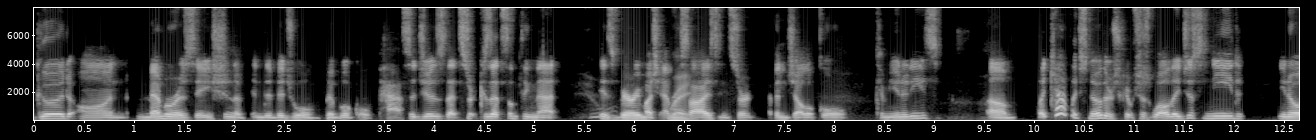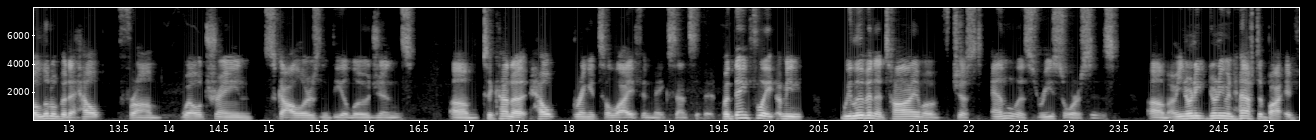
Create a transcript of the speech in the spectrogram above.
good on memorization of individual biblical passages that's because that's something that is very much emphasized right. in certain evangelical communities um but catholics know their scriptures well they just need you know a little bit of help from well trained scholars and theologians um, to kind of help bring it to life and make sense of it. But thankfully, I mean, we live in a time of just endless resources. Um, I mean, you don't, you don't even have to buy if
